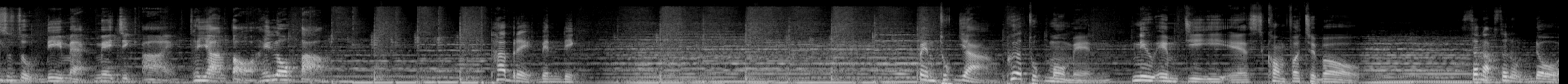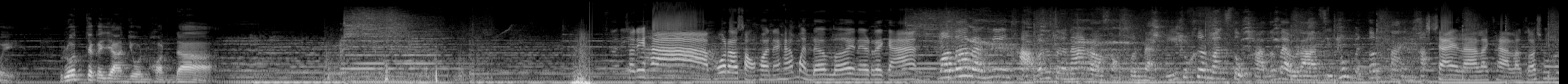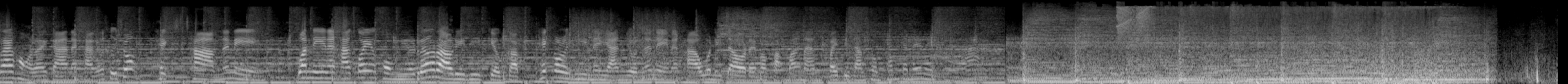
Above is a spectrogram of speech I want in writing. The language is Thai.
Isuzu D-Max Magic Eye ทะยานต่อให้โลกตาม ผ้าเบรกเบนดิก เป็นทุกอย่างเพื่อทุกโมเมนต์ New MGES Comfortable สนับสนุนโดย รถจักรยานยนต์ Honda สวัสดีค่ะ พวกเราสองคนนะคะ เหมือนเดิมเลยในรายการ มอเตอร์รันนิ่ง ค่ะ ก็จะเจอหน้าเราสองคนแบบนี้ทุกคืนวันศุกร์ค่ะ ตั้งแต่เวลาสี่ทุ่มเป็นต้นไปค่ะ ใช่แล้วล่ะค่ะ แล้วก็ช่วงแรกของรายการนะคะ ก็คือช่วง Tech Time นั่นเอง วันนี้นะคะก็ยังคงมีเรื่องราวดีๆ เกี่ยวกับเทคโนโลยีในยานยนต์นั่นเองนะคะ วันนี้จะเอาอะไรมาฝากบ้างนั้น ไปติดตามชมพร้อมกันได้เลยค่ะ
